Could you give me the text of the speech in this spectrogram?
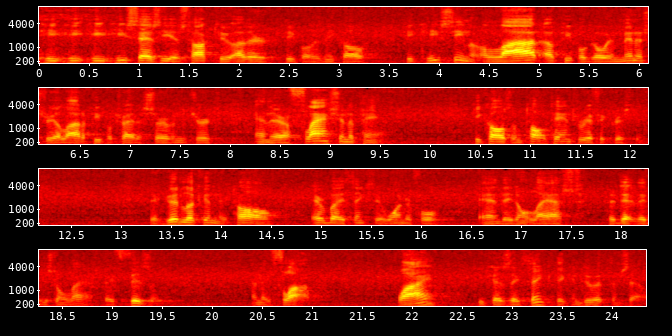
He, he, he, he says he has talked to other people, and he called, he, he's seen a lot of people go in ministry, a lot of people try to serve in the church, and they're a flash in the pan. He calls them tall, tan, terrific Christians. They're good looking, they're tall, everybody thinks they're wonderful, and they don't last. They, they just don't last. They fizzle and they flop. Why? Because they think they can do it themselves.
